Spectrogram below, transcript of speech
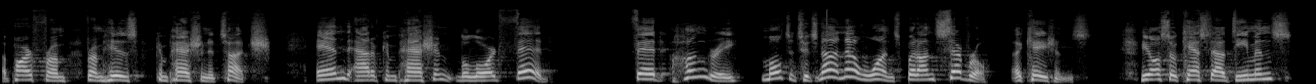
apart from, from his compassionate touch. And out of compassion, the Lord fed, fed hungry multitudes, not, not once, but on several occasions. He also cast out demons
